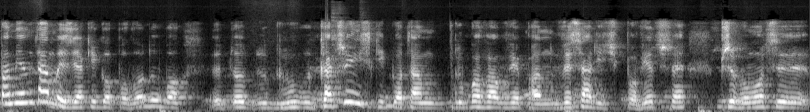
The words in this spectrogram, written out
pamiętamy z jakiego powodu, bo to Kaczyński go tam próbował, wie pan, wysadzić w powietrze przy pomocy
